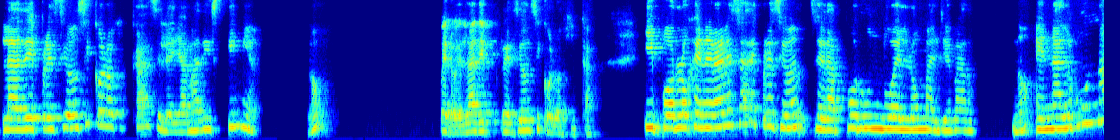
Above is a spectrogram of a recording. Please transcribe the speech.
la depresión psicológica se le llama distimia, ¿no? Bueno, es la depresión psicológica. Y por lo general esa depresión se da por un duelo mal llevado, ¿no? En alguna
